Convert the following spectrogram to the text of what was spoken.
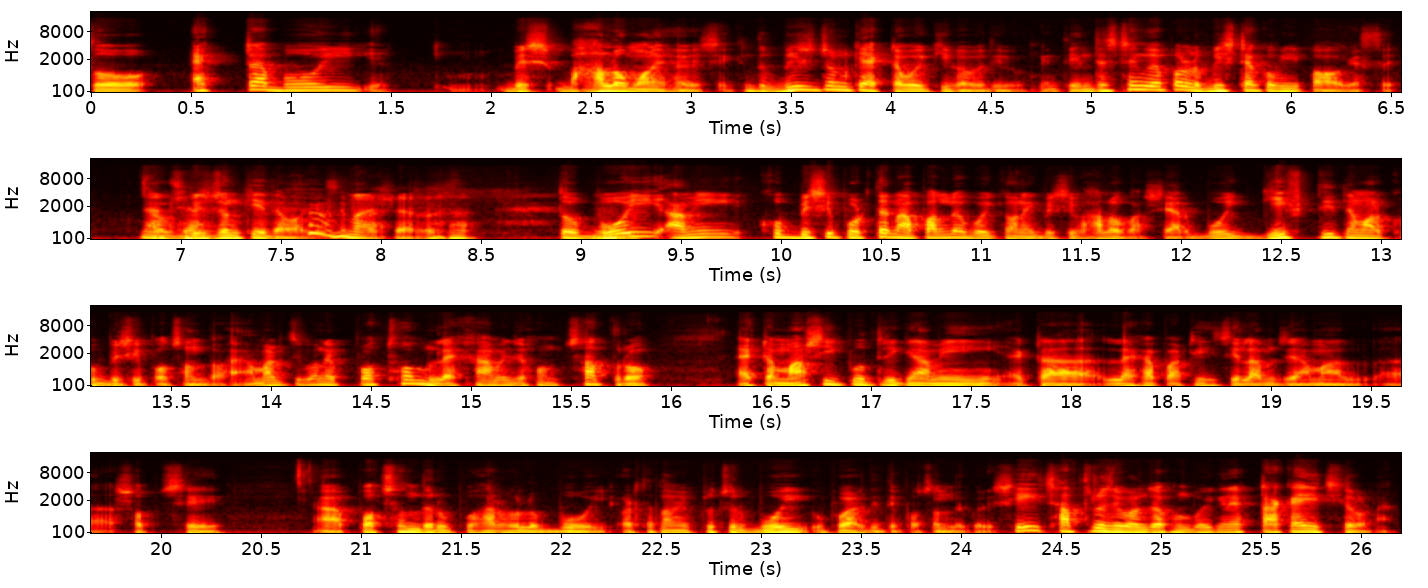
তো একটা বই বেশ ভালো মনে হয়েছে। কিন্তু বিশ জনকে একটা বই কীভাবে দিব? কিন্তু ইন্টারেস্টিং ব্যাপার হলো বিশটা কবি পাওয়া গেছে। আচ্ছা। বিশ জনকেই দেওয়া গেছে। তো বই আমি খুব বেশি পড়তে না পারলেও বইকে অনেক বেশি ভালোবাসি। আর বই গিফট দিতে আমার খুব বেশি পছন্দ হয়। আমার জীবনে প্রথম লেখা আমি যখন ছাত্র একটা মাসিক পত্রিকা আমি একটা লেখা পাঠিয়েছিলাম যে আমার সবচেয়ে পছন্দের উপহার হলো বই। অর্থাৎ আমি প্রচুর বই উপহার দিতে পছন্দ করি। সেই ছাত্র জীবন যখন বই কেনার টাকাই ছিল না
